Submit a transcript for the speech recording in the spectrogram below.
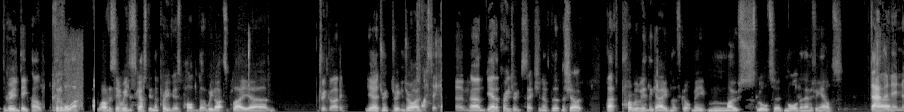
It's a really deep hole, full of water. Obviously, we discussed in the previous pod that we like to play, um, Drink driving. yeah, drink, drink and drive. Classic. Um, Um, yeah, the pre-drink section of the, the show. That's probably the game that's got me most slaughtered more than anything else. that um, and then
